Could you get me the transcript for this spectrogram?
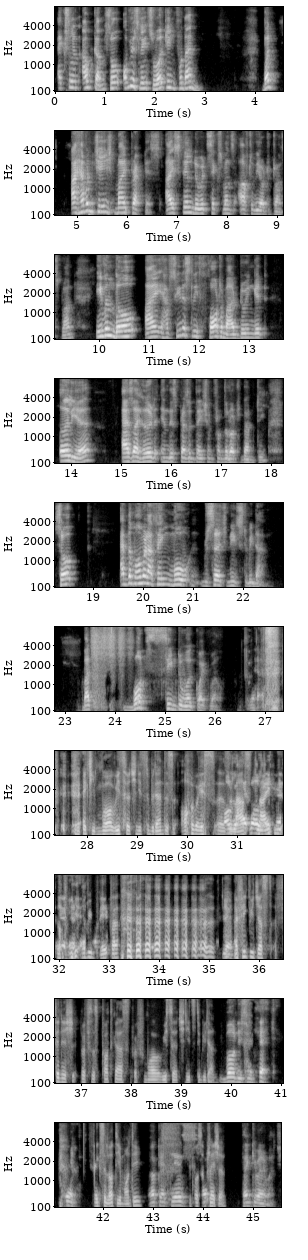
excellent outcomes. So obviously it's working for them. But I haven't changed my practice. I still do it six months after the auto transplant, even though I have seriously thought about doing it earlier, as I heard in this presentation from the Rotterdam team. So at the moment, I think more research needs to be done. But both seem to work quite well. Yeah. Actually, more research needs to be done. This Is always, uh, always the last always, line of every paper. yeah. I think we just finish with this podcast. With more research needs to be done. More research. Thanks a lot, dear Monty. Okay, cheers. It was a pleasure. Thank you very much.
